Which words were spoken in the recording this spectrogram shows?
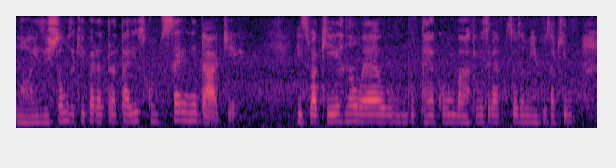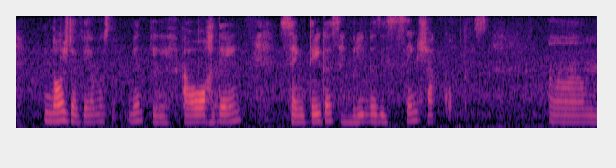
Nós estamos aqui para tratar isso com serenidade. Isso aqui não é um boteco, um bar que você vai com seus amigos. Aqui nós devemos manter a ordem sem intrigas, sem brigas e sem chacotas. Hum,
